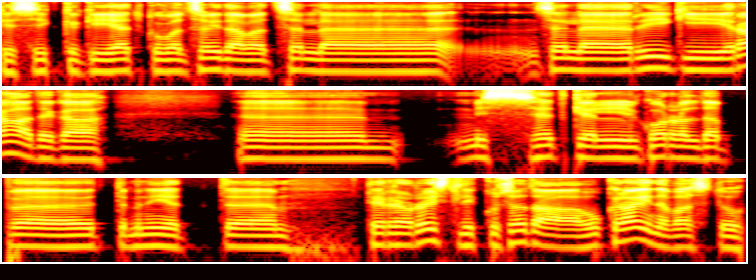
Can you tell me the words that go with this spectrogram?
kes ikkagi jätkuvalt sõidavad selle, selle riigi rahadega, mis hetkel korraldab, ütleme nii, et terroristlikku sõda Ukraina vastu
